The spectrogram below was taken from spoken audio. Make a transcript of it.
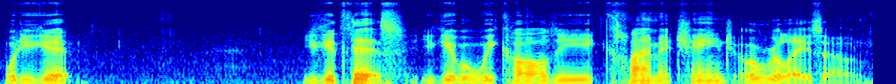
what do you get? You get this. You get what we call the climate change overlay zone,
